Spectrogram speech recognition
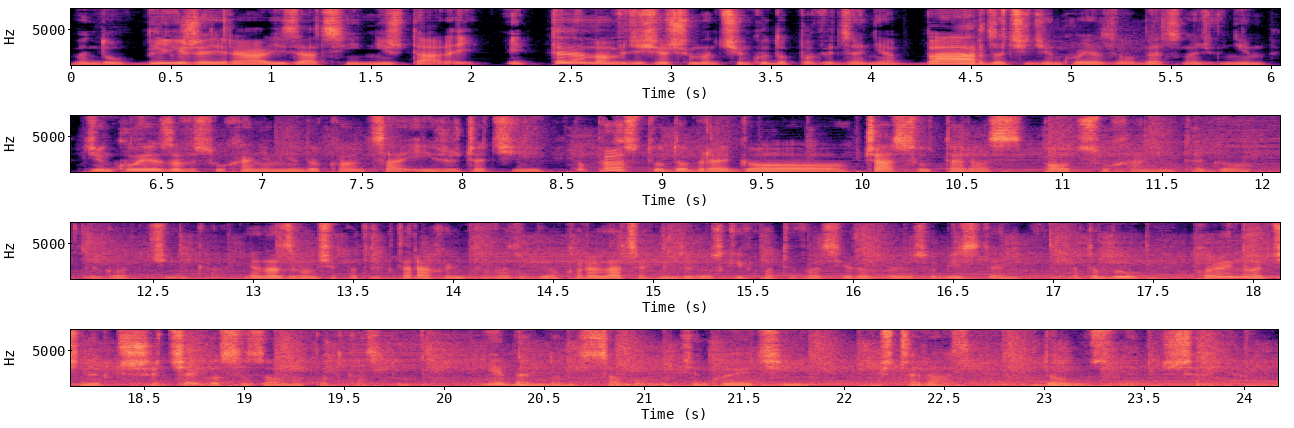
będą bliżej realizacji niż dalej. I tyle mam w dzisiejszym odcinku do powiedzenia. Bardzo Ci dziękuję za obecność w nim. Dziękuję za wysłuchanie mnie do końca i życzę Ci po prostu dobrego czasu teraz po odsłuchaniu tego, tego odcinka. Ja nazywam się Patryk Tarachoń, prowadzę blog o relacjach międzyludzkich, motywacji i rozwoju osobistym, a to był kolejny odcinek trzeciego sezonu podcastu Nie będąc sobą. Dziękuję Ci jeszcze raz do usłyszenia.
